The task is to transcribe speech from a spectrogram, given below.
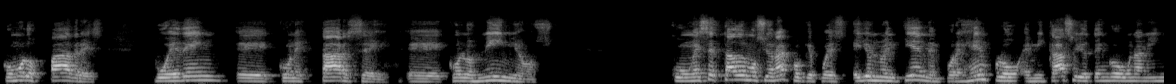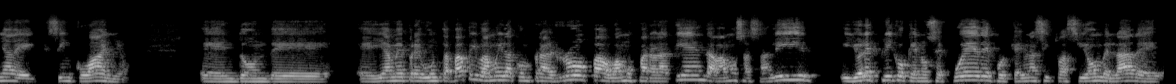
cómo los padres pueden eh, conectarse eh, con los niños, con ese estado emocional, porque pues ellos no entienden. Por ejemplo, en mi caso yo tengo una niña de cinco años, en donde ella me pregunta, papi, vamos a ir a comprar ropa o vamos para la tienda, vamos a salir. Y yo le explico que no se puede porque hay una situación, ¿verdad? de,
